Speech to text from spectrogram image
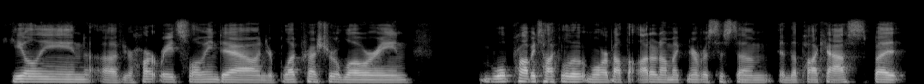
healing, of your heart rate slowing down, your blood pressure lowering. We'll probably talk a little bit more about the autonomic nervous system in the podcast, but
